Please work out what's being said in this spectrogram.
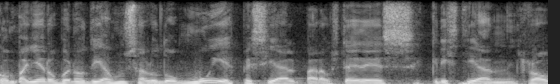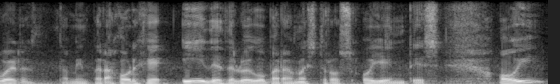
Compañeros, buenos días. Un saludo muy especial para ustedes, Cristian Robert, también para Jorge y desde luego para nuestros oyentes. Hoy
